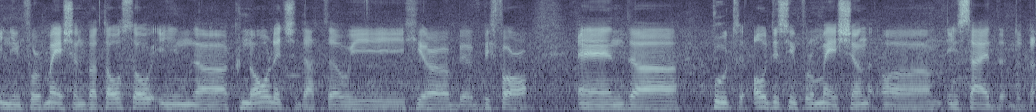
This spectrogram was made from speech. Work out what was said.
in information, but also in uh, knowledge that uh, we hear before, and uh, put all this information um, inside the, the,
